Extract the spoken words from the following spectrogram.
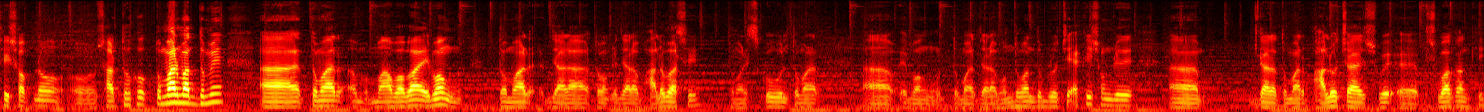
সেই স্বপ্ন সার্থক হোক তোমার মাধ্যমে তোমার মা বাবা এবং তোমার যারা, তোমাকে যারা ভালোবাসে, তোমার স্কুল, তোমার এবং তোমার যারা বন্ধুবান্ধব রয়েছে, একই সঙ্গে যারা তোমার ভালো চায় শুভাকাঙ্ক্ষী,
